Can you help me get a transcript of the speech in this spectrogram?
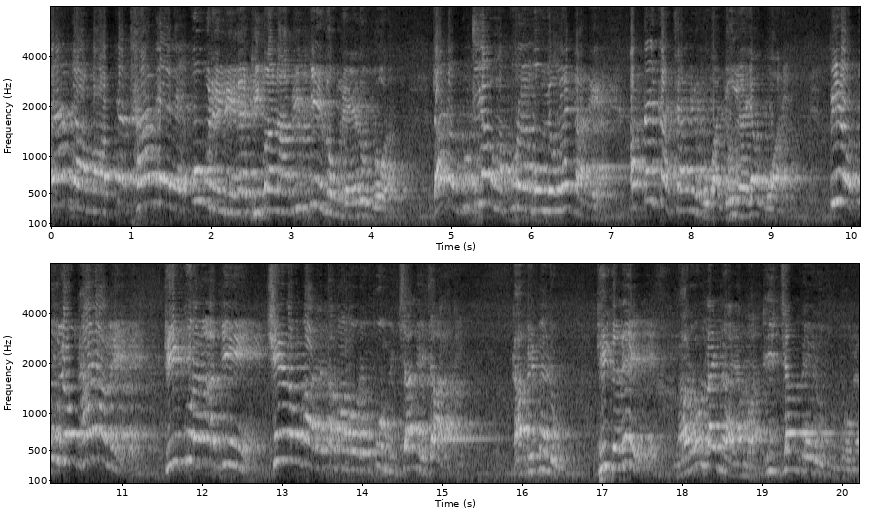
ကျမ်းဂန်မှာပြဋ္ဌာန်းခဲ့တဲ့ဥပဒေတွေလည်းဒီမှာလာပြီးပြည့်စုံတယ်လို့ပြောတာဒါတော့လူတစ်ယောက်ဟာကုရ်အာန်ကိုယုံလိုက်တာလေအတိတ်ကကျမ်းတွေကိုကယုံရရောက်သွားတယ်ပြီးတော့သူယုံထားရမယ်ဒီကုရ်အာန်အပြင်ရှင်းလုံးကလည်းတမန်တော်တို့ပို့ပြီးကျမ်းနေကြတာဒါပေမဲ့လို့ဒီကနေ့ငါတို့လိုက်နာရမှာဒီကျမ်းပဲလို့ပြောရ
